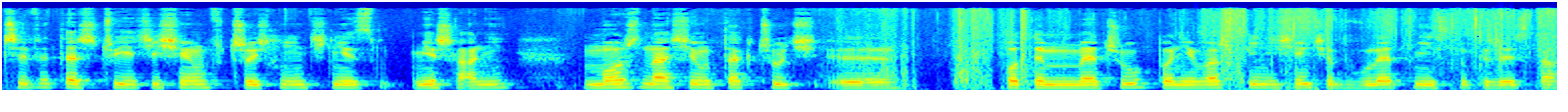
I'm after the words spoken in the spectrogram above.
Czy wy też czujecie się wcześniej zmieszani? Można się tak czuć yy, po tym meczu, ponieważ 52-letni snookerzysta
